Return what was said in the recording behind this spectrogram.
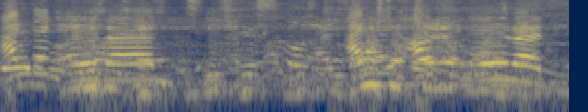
An den Elben! An den Elben!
